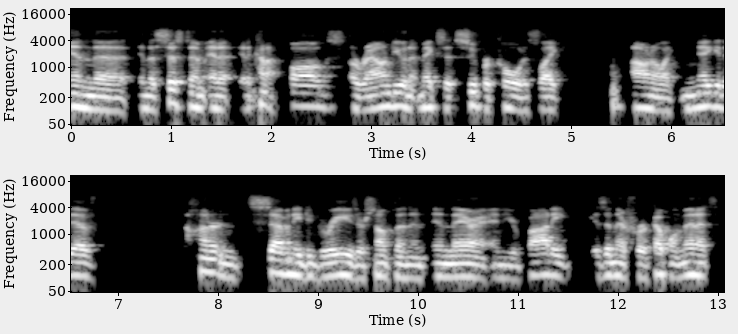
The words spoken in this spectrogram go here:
in the in the system and it, and it kind of fogs around you and it makes it super cold. It's like i don't know like negative 170 degrees or something in, in there and your body is in there for a couple of minutes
